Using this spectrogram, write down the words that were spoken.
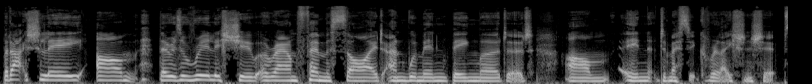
but actually, um, there is a real issue around femicide and women being murdered um, in domestic relationships.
